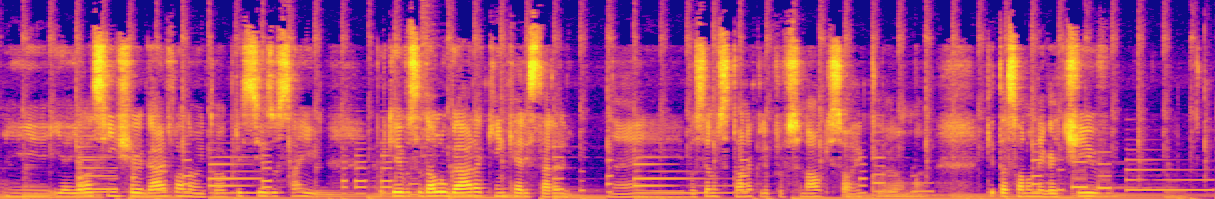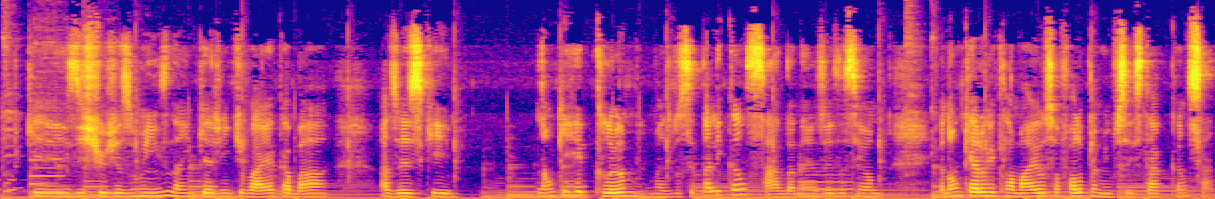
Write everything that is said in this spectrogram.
E, e aí ela se enxergar e falar, não, então eu preciso sair. Porque aí você dá lugar a quem quer estar ali, né? E você não se torna aquele profissional que só reclama, que tá só no negativo. Porque existe os dias ruins, né? Em que a gente vai acabar, às vezes que não que reclame, mas você tá ali cansada, né? Às vezes assim, eu, eu não quero reclamar, eu só falo para mim, você está cansada.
